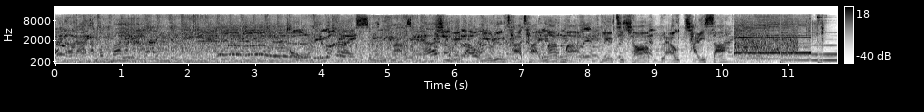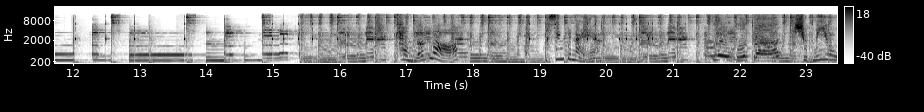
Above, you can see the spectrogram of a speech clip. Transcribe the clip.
รักมากโถนึกว่าใครๆสวัสดีครับ สวัสดีครับ ชีวิตเรา มีเรื่องท้าทายมากมาย เลือกที่ชอบแล้วใช้ซะ แข่งรถเหรอ ซิ่งไปไหนอะ เร็วพูดปราด ชุดไม่อยู่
